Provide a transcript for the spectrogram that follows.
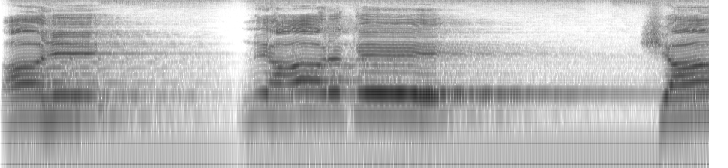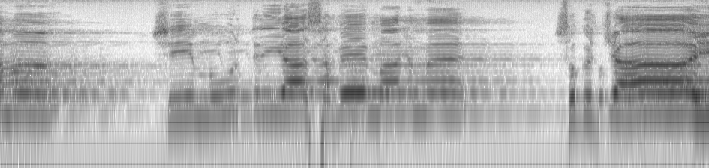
ਤਾਹੇ ਨਿਹਾਰ ਕੇ ਸ਼ਾਮ ਸੀ ਮੂਰਤਰੀਆ ਸਭੇ ਮਨ ਮੈਂ ਸੁਖ ਚਾਹੀ।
